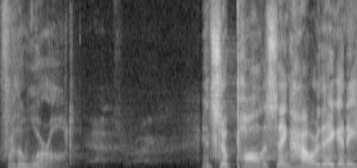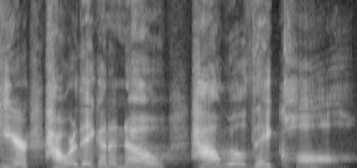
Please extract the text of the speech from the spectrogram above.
for the world. And so Paul is saying, How are they going to hear? How are they going to know? How will they call?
